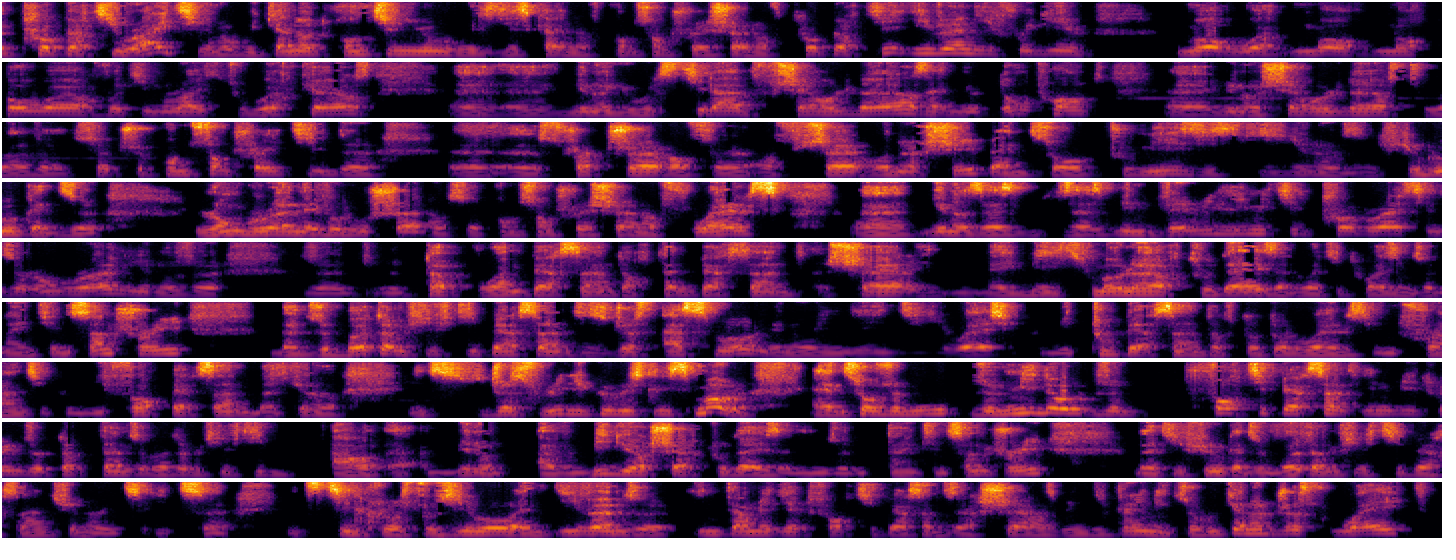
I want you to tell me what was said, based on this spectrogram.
property rights you know we cannot continue with this kind of concentration of property even if we give more work, more more power voting rights to workers uh, uh, you know you will still have shareholders and you don't want uh, you know shareholders to have uh, such a concentrated uh, uh, structure of of share ownership. And so to me this you know if you look at the long run evolution of the concentration of wealth. Uh, you know, there's there's been very limited progress in the long run. You know, the, the, the top 1% or 10% share may be smaller today than what it was in the 19th century, but the bottom 50% is just as small. You know, in the, in the US, it would be 2% of total wealth. In France, it would be 4%, but, you know, it's just ridiculously small. And so the, the middle, the 40% in between the top 10, the bottom 50 are, uh, you know, have a bigger share today than in the 19th century. But if you look at the bottom 50%, you know, it's, it's, uh, it's still close to zero. And even the intermediate 40%, their share has been declining. So we cannot just wait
